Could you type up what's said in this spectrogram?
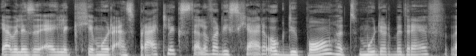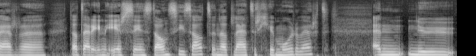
ja, willen ze eigenlijk Gemoer aansprakelijk stellen voor die schade. Ook Dupont, het moederbedrijf, waar, eh, dat daar in eerste instantie zat en dat later Gemoer werd. En nu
